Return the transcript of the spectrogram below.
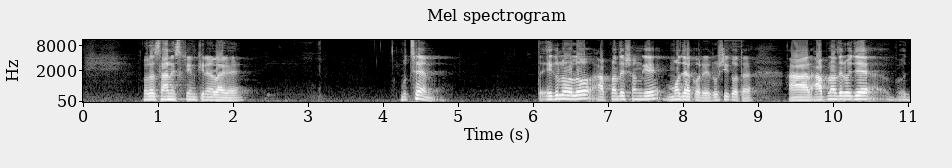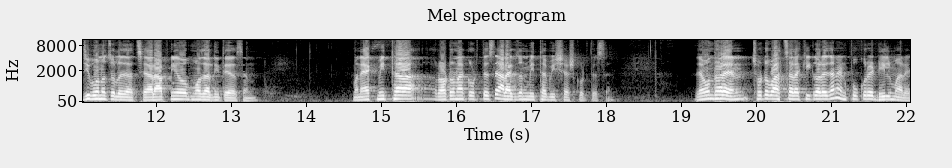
ওরা সানস্ক্রিন কিনে লাগায়। বুঝছেন? তো এগুলো হলো আপনাদের সঙ্গে মজা করে রসিকতা। আর আপনাদের ওই যে জীবনও চলে যাচ্ছে আর আপনিও মজা নিতে আছেন। মানে এক মিথ্যা রটনা করতেছে আর একজন মিথ্যা বিশ্বাস করতেছে। যেমন ধরেন ছোট বাচ্চারা কি করে জানেন? পুকুরে ঢিল মারে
